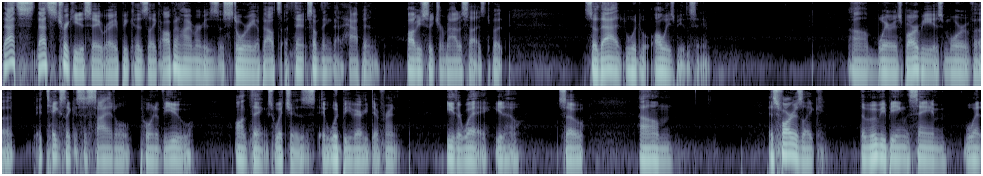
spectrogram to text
that's that's tricky to say, right? Because like Oppenheimer is a story about a th- something that happened, obviously dramatized, but so that would always be the same. Um, whereas Barbie is more of a it takes like a societal point of view on things, which is it would be very different either way, you know. So, um, as far as like the movie being the same when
